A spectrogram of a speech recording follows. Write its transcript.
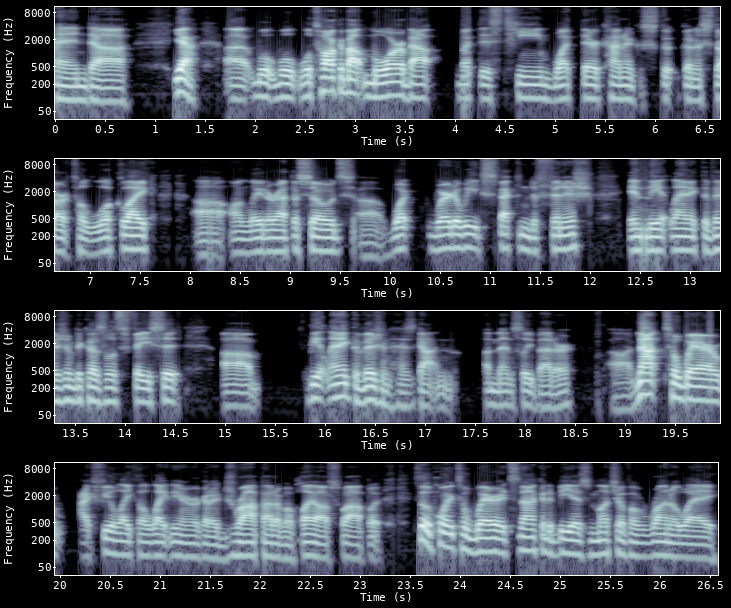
And, uh, yeah, uh, we'll we'll we'll talk about more about what this team, what they're kind of st- going to start to look like uh, on later episodes. Uh, what where do we expect them to finish in the Atlantic Division? Because let's face it, uh, the Atlantic Division has gotten immensely better. Uh, not to where I feel like the Lightning are going to drop out of a playoff spot, but to the point to where it's not going to be as much of a runaway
